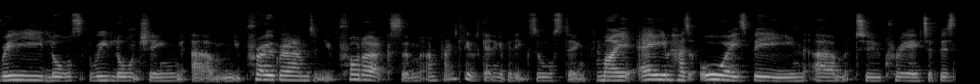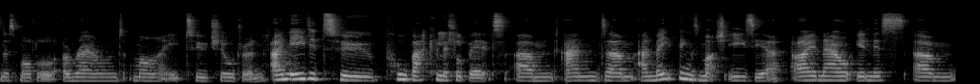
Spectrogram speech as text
relaunching um, new programs and new products, and, and, frankly, it was getting a bit exhausting. My aim has always been um, to create a business model around my two children. I needed to pull back a little bit um, and um, and make things much easier. I now in this um,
